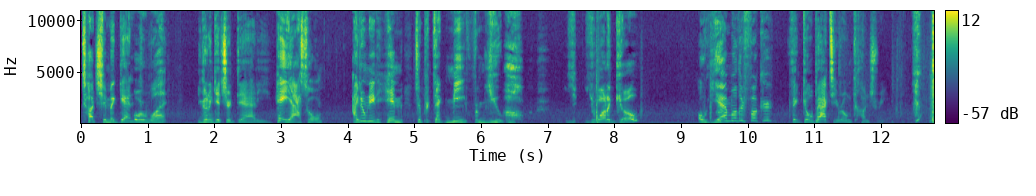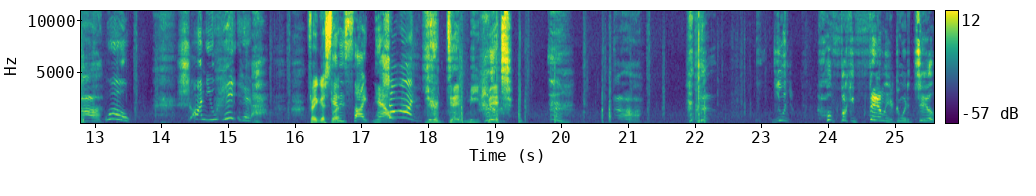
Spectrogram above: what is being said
touch him again. Or what? You gonna get your daddy? hey, asshole. I don't need him to protect me from you. Y- you wanna go? Oh yeah, motherfucker? Then go back to your own country. Whoa. Sean, you hit him. Finger Get inside now. Sean! You're dead meat, bitch! you and your whole fucking family are going to jail!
